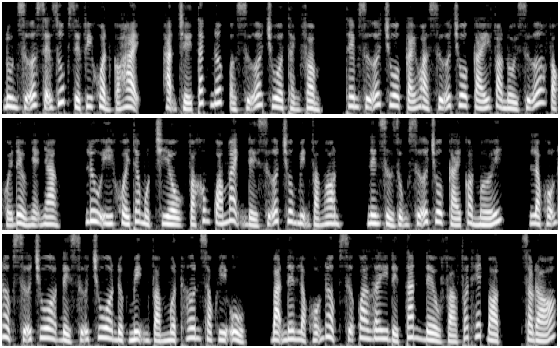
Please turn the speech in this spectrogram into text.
Đun sữa sẽ giúp diệt vi khuẩn có hại, hạn chế tách nước ở sữa chua thành phẩm. Thêm sữa chua cái hòa sữa chua cái vào nồi sữa và khuấy đều nhẹ nhàng. Lưu ý khuấy theo một chiều và không quá mạnh để sữa chua mịn và ngon, nên sử dụng sữa chua cái còn mới. Lọc hỗn hợp sữa chua để sữa chua được mịn và mượt hơn sau khi ủ. Bạn nên lọc hỗn hợp sữa qua dây để tan đều và vớt hết bọt. Sau đó,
